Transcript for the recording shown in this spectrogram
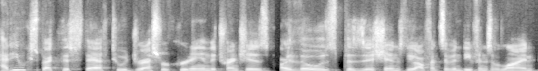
how do you expect this staff to address recruiting in the trenches? Are those positions, the offensive and defensive line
